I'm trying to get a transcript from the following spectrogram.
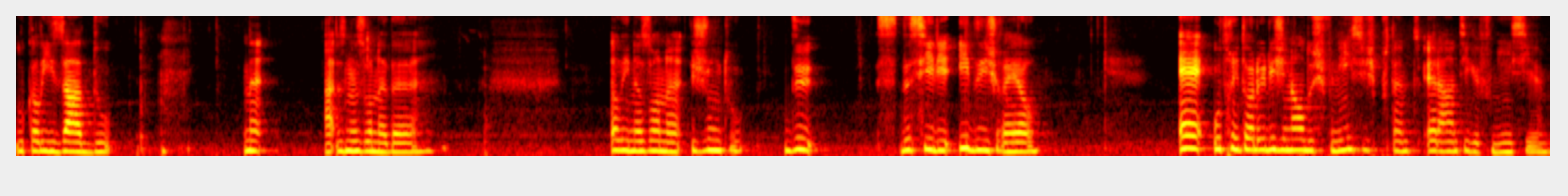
localizado na, ah, na zona da. ali na zona junto de, da Síria e de Israel. É o território original dos fenícios, portanto, era a antiga Fenícia.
